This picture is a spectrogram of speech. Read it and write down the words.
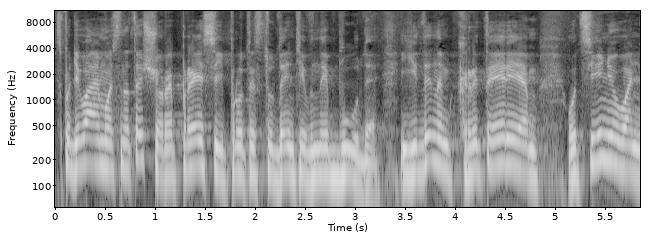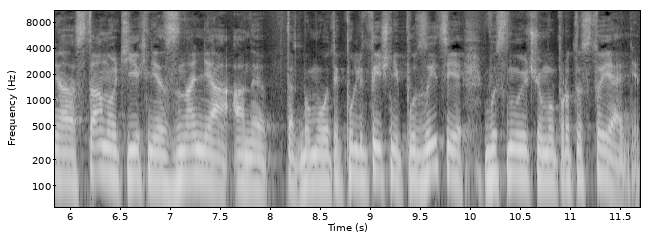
Сподіваємось на те, що репресій проти студентів не буде. Єдиним критерієм оцінювання стануть їхні знання, а не так би мовити політичні позиції в існуючому протистоянні.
